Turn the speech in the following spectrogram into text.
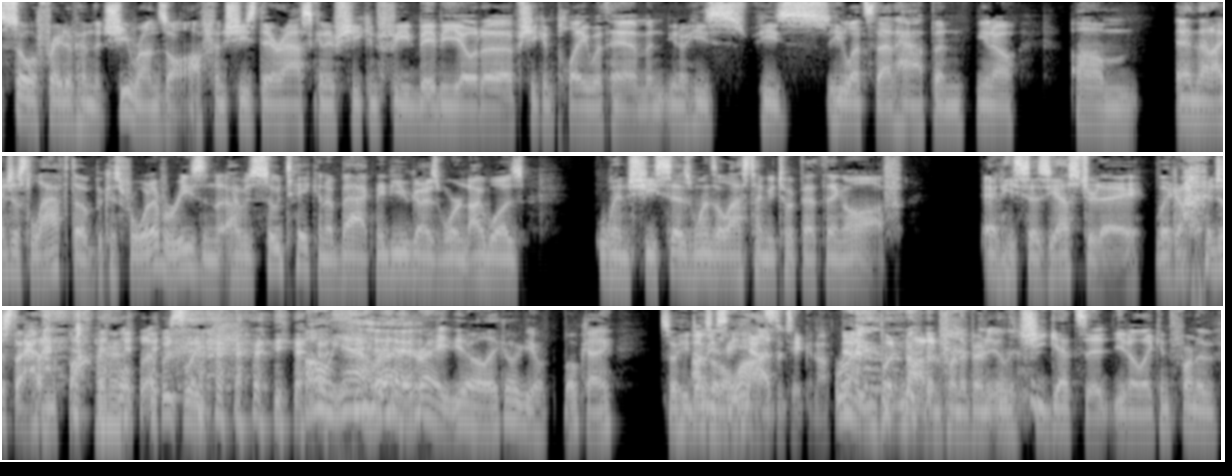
so afraid of him that she runs off and she's there asking if she can feed baby Yoda, if she can play with him. And, you know, he's, he's, he lets that happen, you know. Um, and then I just laughed though, because for whatever reason, I was so taken aback. Maybe you guys weren't. I was when she says, When's the last time you took that thing off? And he says, Yesterday. Like, I just, I hadn't thought. I was like, yeah. Oh, yeah, right, right. You know, like, oh, you know, okay. So he does Obviously, it a lot. He has to take it off, right? Yeah. but not in front of anyone. She gets it, you know, like in front of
